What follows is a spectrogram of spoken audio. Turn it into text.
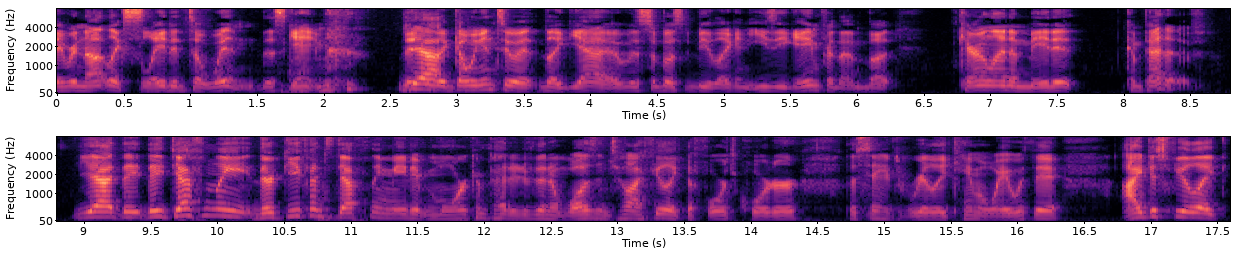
they were not like slated to win this game. They, Yeah. like going into it, like yeah, it was supposed to be like an easy game for them, but Carolina made it competitive. Yeah, they, they definitely their defense definitely made it more competitive than it was until I feel like the fourth quarter the Saints really came away with it. I just feel like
